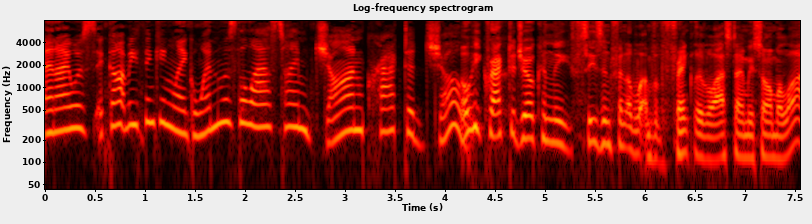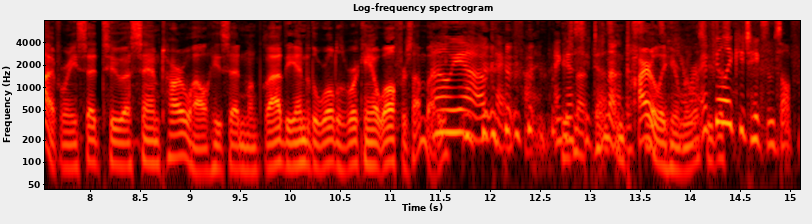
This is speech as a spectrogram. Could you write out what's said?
And I was it got me thinking like when was the last time Jon cracked a joke? Oh, he cracked a joke in the season finale. Frankly, the last time we saw him alive, when he said to uh, Sam Tarly, he said, "I'm glad the end of the world is working out well for somebody." Oh yeah, okay, fine. I guess not- he he's does. not entirely of humor. humorless. I feel just- like he takes himself.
